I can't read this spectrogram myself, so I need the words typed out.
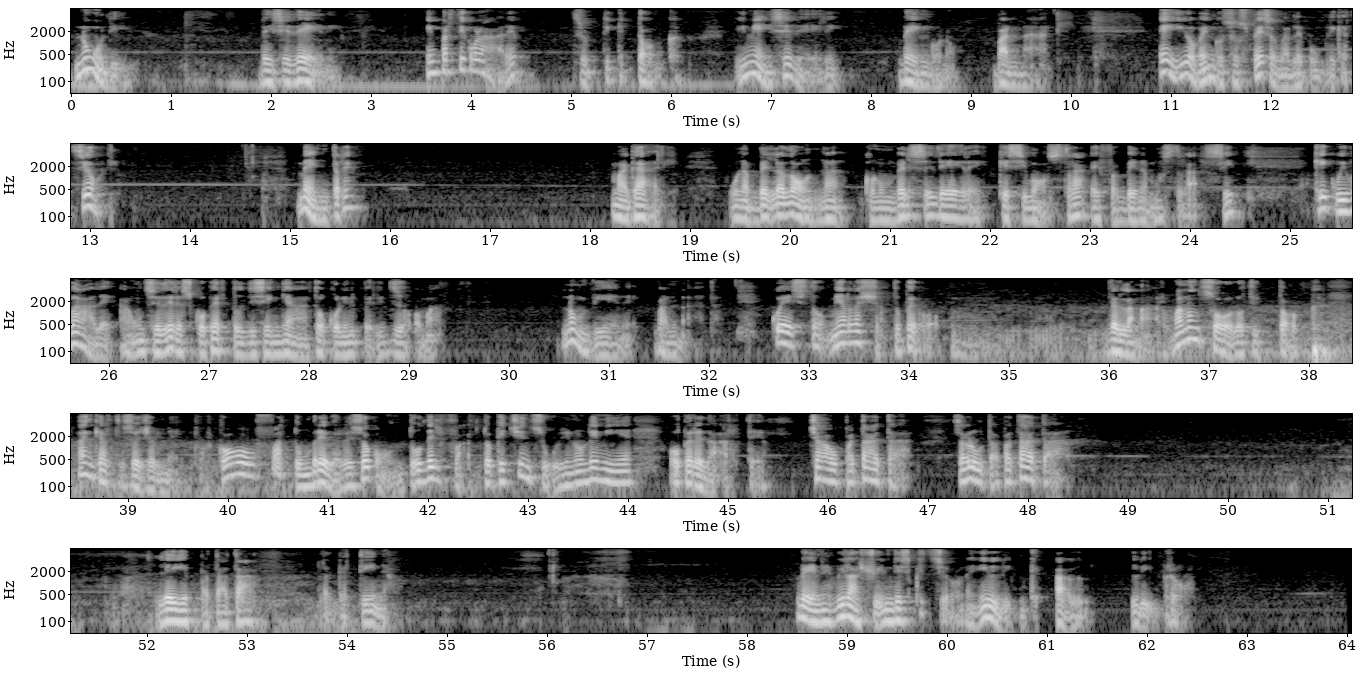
nudi dei sederi. In particolare su TikTok i miei sederi vengono bannati e io vengo sospeso dalle pubblicazioni. Mentre magari una bella donna con un bel sedere che si mostra e fa bene a mostrarsi, che equivale a un sedere scoperto disegnato con il perizoma, non viene bannata. Questo mi ha lasciato però mm, dell'amaro, ma non solo TikTok, anche altri social network. Ho fatto un breve resoconto del fatto che censurino le mie opere d'arte. Ciao patata, saluta patata. Lei è patata, la gattina. Bene, vi lascio in descrizione il link al libro.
